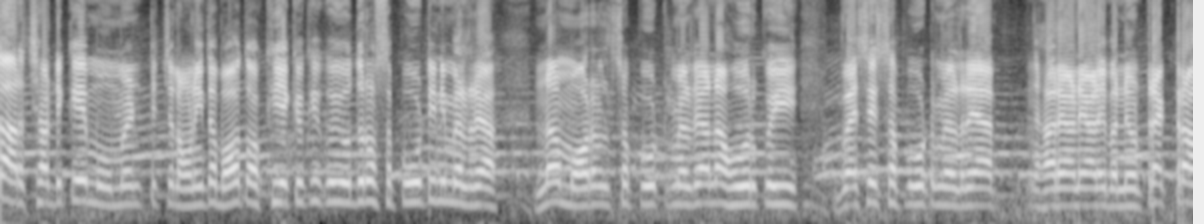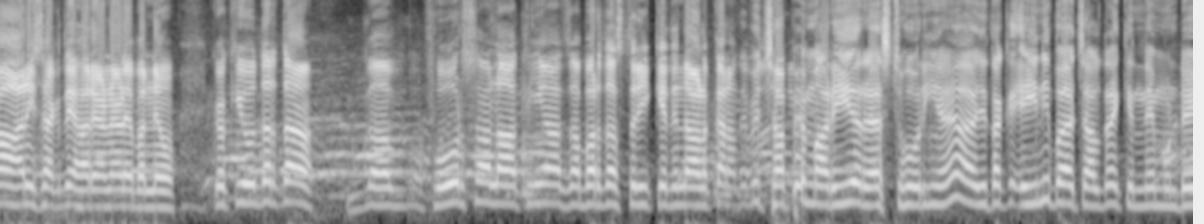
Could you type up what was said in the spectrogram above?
ਘਰ ਛੱਡ ਕੇ ਮੂਵਮੈਂਟ ਚਲਾਉਣੀ ਤਾਂ ਬਹੁਤ ਔਖੀ ਹੈ ਕਿਉਂਕਿ ਕੋਈ ਉਧਰੋਂ ਸਪੋਰਟ ਹੀ ਨਹੀਂ ਮਿਲ ਰਿਹਾ। ਨਾ ਮੋਰਲ ਸਪੋਰਟ ਮਿਲ ਰਿਹਾ ਨਾ ਹੋਰ ਕੋਈ ਵੈਸੇ ਸਪੋਰਟ ਮਿਲ ਰਿਹਾ ਹਰਿਆਣੇ ਵਾਲੇ ਬੰਨਿਓ। ਟਰੈਕਟਰ ਆ ਨਹੀਂ ਸਕਦੇ ਹਰਿਆਣੇ ਵਾਲੇ ਬੰਨਿਓ। ਕਿਉਂਕਿ ਉਧਰ ਤਾਂ ਫੋਰਸਾਂ ਲਾਤੀਆਂ ਜ਼ਬਰਦਸਤ ਤਰੀਕੇ ਦੇ ਨਾਲ ਘਰਾਂ ਦੇ ਵਿੱਚ ਛਾਪੇ ਮਾਰੀ ਅਰੈਸਟ ਹੋ ਰਹੀਆਂ ਹੈ। ਅਜੇ ਤੱਕ ਇਹ ਨਹੀਂ ਪਤਾ ਚੱਲ ਰਿਹਾ ਕਿੰਨੇ ਮੁੰਡੇ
